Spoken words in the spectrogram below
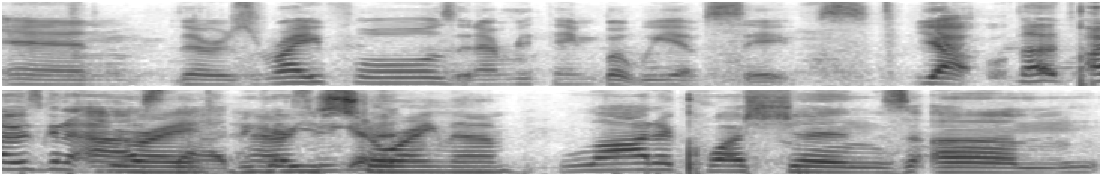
and there's rifles and everything, but we have safes. Yeah, that, I was going to ask Right. that How are you storing get a storing them? lot of questions. Um,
